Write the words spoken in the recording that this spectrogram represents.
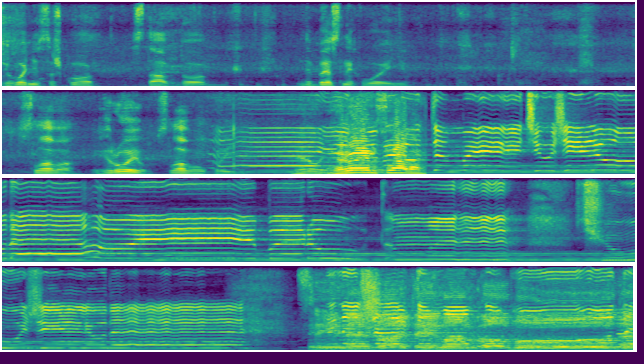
Сьогодні Сашко став до небесних воїнів. Слава герою, слава Україні! Героям слава! Жаль ти, мамко, буде,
